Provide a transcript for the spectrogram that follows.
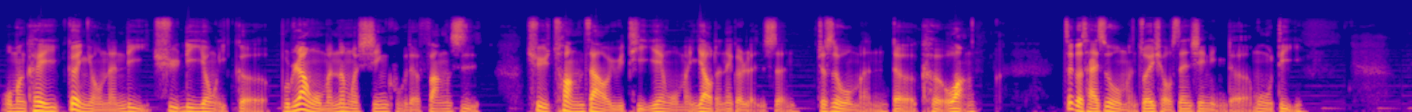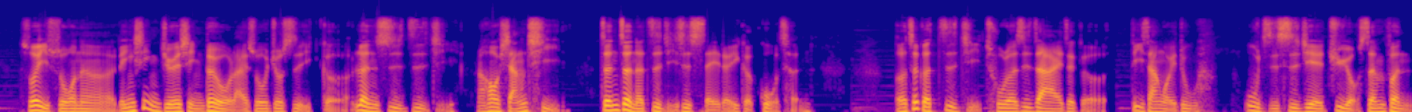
我们可以更有能力去利用一个不让我们那么辛苦的方式，去创造与体验我们要的那个人生，就是我们的渴望。这个才是我们追求身心灵的目的。所以说呢，灵性觉醒对我来说就是一个认识自己，然后想起真正的自己是谁的一个过程。而这个自己，除了是在这个第三维度物质世界具有身份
